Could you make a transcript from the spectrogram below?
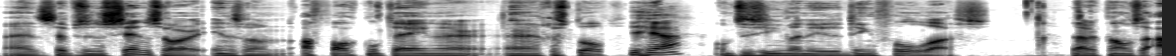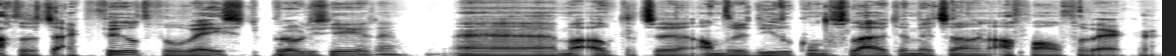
Uh, dus hebben ze een sensor in zo'n afvalcontainer gestopt. Ja. Om te zien wanneer het ding vol was. Daar kwamen ze achter dat ze eigenlijk veel te veel waste produceren. maar ook dat ze een andere deal konden sluiten met zo'n afvalverwerker.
